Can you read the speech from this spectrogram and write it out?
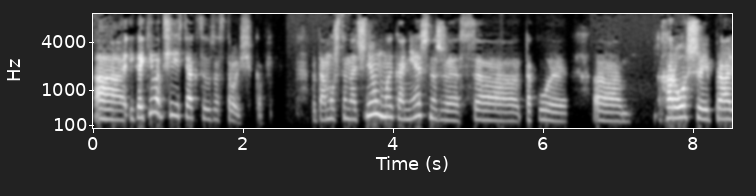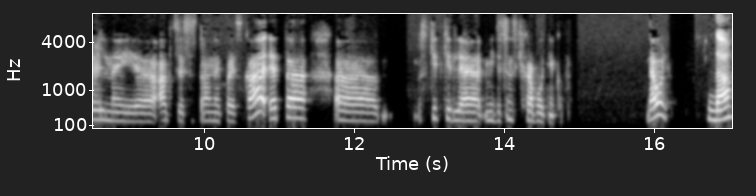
И какие вообще есть акции у застройщиков? Потому что начнем мы, конечно же, с такой хорошей, правильной э, акции со стороны ПСК – это скидки для медицинских работников. Да, Оль? Да,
